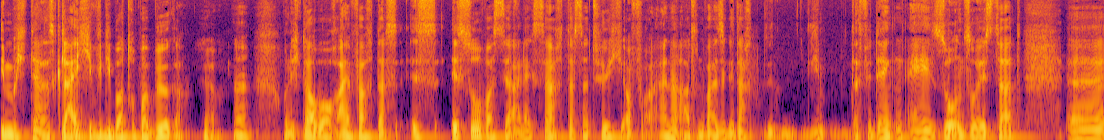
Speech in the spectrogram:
ihr möchtet ja das Gleiche wie die Bottropper Bürger. Ja. Ne? Und ich glaube auch einfach, das ist, ist so, was der Alex sagt, dass natürlich auf eine Art und Weise gedacht, dass wir denken, ey, so und so ist das, äh,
